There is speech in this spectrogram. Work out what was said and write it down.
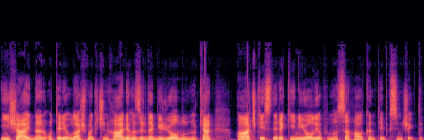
inşa edilen otele ulaşmak için hali hazırda bir yol bulunurken ağaç kesilerek yeni yol yapılması halkın tepkisini çekti.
